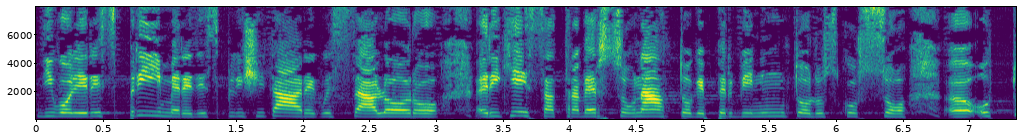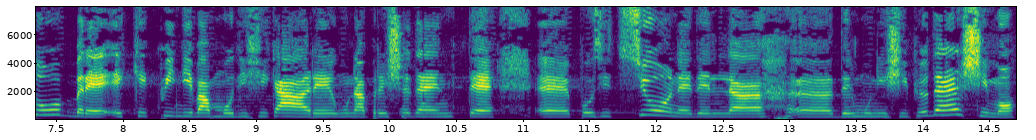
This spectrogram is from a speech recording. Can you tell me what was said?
di voler esprimere ed esplicitare questa loro richiesta attraverso un atto che è pervenuto lo scorso eh, ottobre e che quindi va a modificare una precedente eh, posizione del, eh, del, municipio decimo,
